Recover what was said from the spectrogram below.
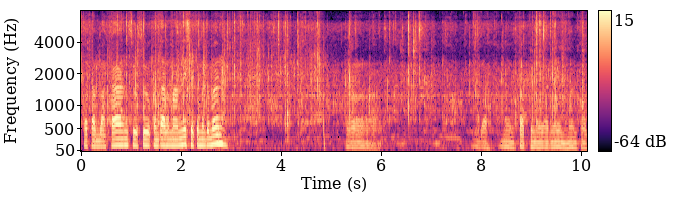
kita tambahkan susu kental manis ya teman-teman. Oh, udah mantap ini warnanya mantap.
